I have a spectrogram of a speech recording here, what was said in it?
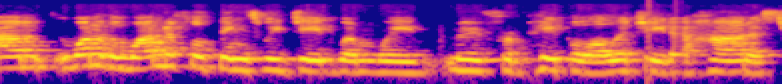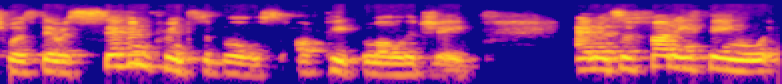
Um, one of the wonderful things we did when we moved from peopleology to Heartist was there were seven principles of peopleology. And it's a funny thing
